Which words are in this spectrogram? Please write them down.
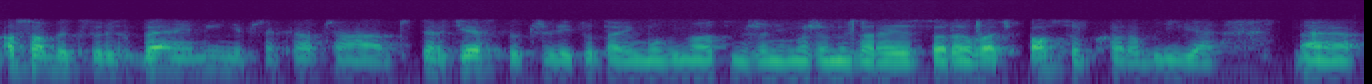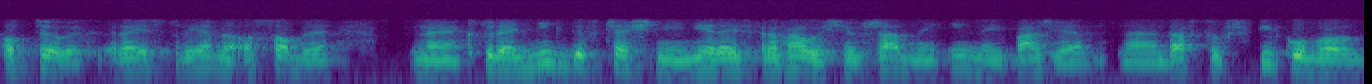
osoby, których BMI nie przekracza 40, czyli tutaj mówimy o tym, że nie możemy zarejestrować osób chorobliwie e, otyłych. Rejestrujemy osoby, E, które nigdy wcześniej nie rejestrowały się w żadnej innej bazie e, dawców szpiku, bo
